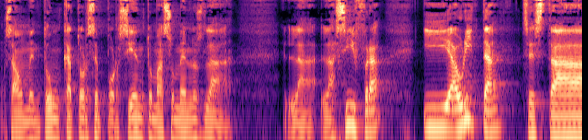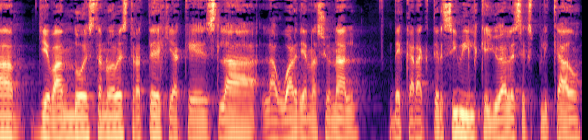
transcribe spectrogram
o sea, aumentó un 14% más o menos la, la, cifra. Y ahorita se está llevando esta nueva estrategia que es la, la Guardia Nacional de carácter civil, que yo ya les he explicado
